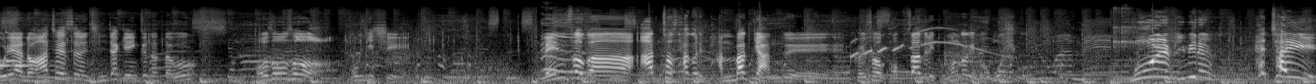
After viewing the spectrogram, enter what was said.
우리야 너 하체했으면 진짜 게임 끝났다고? 어서오서 몽키씨. 랜서가 아처 사거리 반밖에 안돼 그래서 법사들이 도망가기 너무 쉬워. 뭘 비비는 회 차이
